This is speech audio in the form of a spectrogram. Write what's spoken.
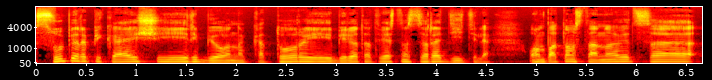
Суперопекающий ребенок, который берет ответственность за родителя, он потом становится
